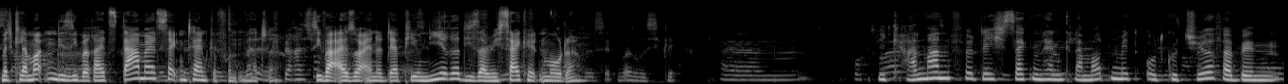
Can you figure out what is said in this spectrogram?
mit Klamotten, die sie bereits damals Secondhand gefunden hatte. Sie war also eine der Pioniere dieser recycelten Mode. Wie kann man für dich Secondhand-Klamotten mit Haute Couture verbinden?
